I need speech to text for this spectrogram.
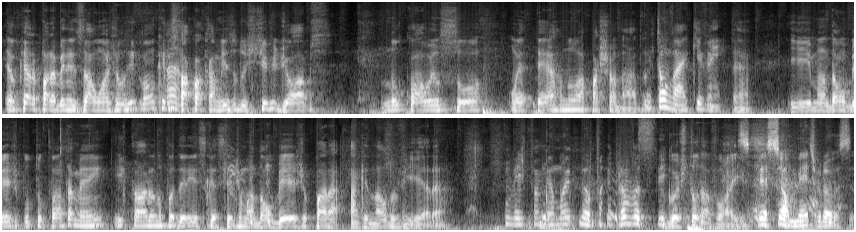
Eu quero parabenizar o Ângelo Rigon, que ele Ah. está com a camisa do Steve Jobs, no qual eu sou um eterno apaixonado. Então vai, que vem. É. E mandar um beijo pro Tupã também. E claro, eu não poderia esquecer de mandar um beijo para Agnaldo Vieira. Um beijo pra minha mãe e pro meu pai e pra você. Gostou da voz? Especialmente pra você.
